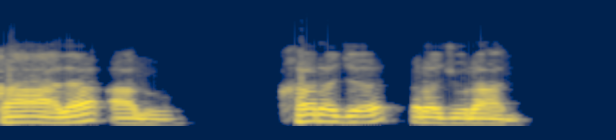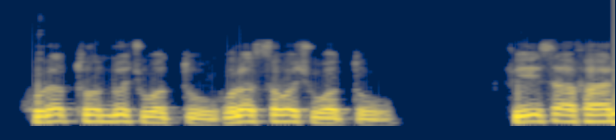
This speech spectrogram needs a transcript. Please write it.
ቃለ አሉ خرج رجلان ሁለት ወንዶች ወጡ ሁለት ሰዎች ወጡ في سفر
